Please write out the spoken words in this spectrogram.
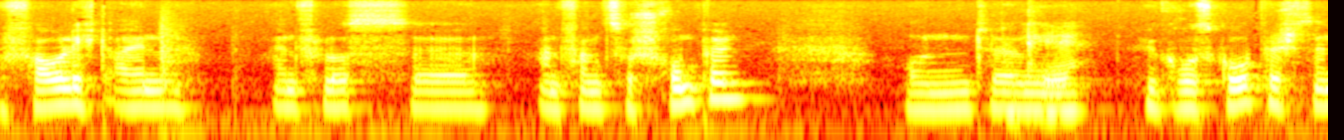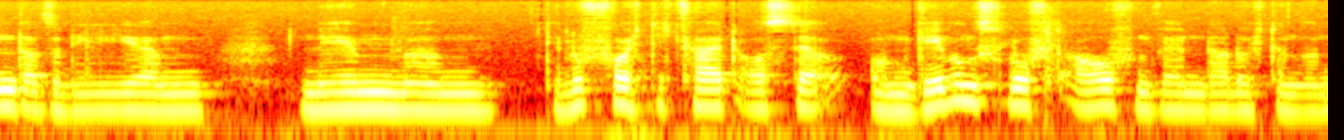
UV-Lichteinfluss äh, anfangen zu schrumpeln und ähm, okay. hygroskopisch sind. Also die ähm, nehmen ähm, die Luftfeuchtigkeit aus der Umgebungsluft auf und werden dadurch dann so ein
